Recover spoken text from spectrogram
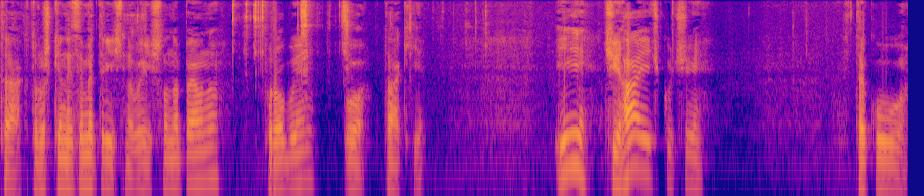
Так, трошки несиметрично вийшло, напевно. Пробуємо. О, так є. І чи гаєчку, чи таку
